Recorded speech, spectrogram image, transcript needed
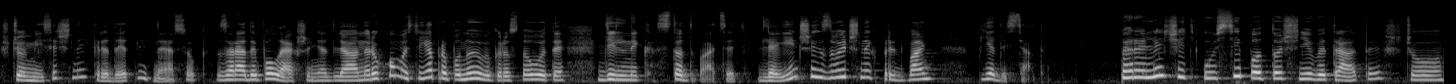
щомісячний кредитний внесок. Заради полегшення для нерухомості я пропоную використовувати дільник 120, для інших звичних придбань 50. Перелічіть усі поточні витрати, що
